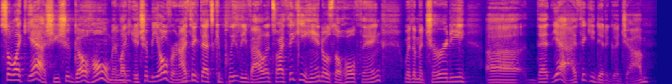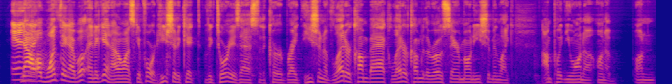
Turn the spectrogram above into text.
so like yeah, she should go home and like it should be over, and I think that's completely valid. So I think he handles the whole thing with a maturity uh, that yeah, I think he did a good job. And now, I- uh, one thing I will, and again, I don't want to skip forward. He should have kicked Victoria's ass to the curb, right? He shouldn't have let her come back, let her come to the rose ceremony. He should have been like, "I'm putting you on a on a on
